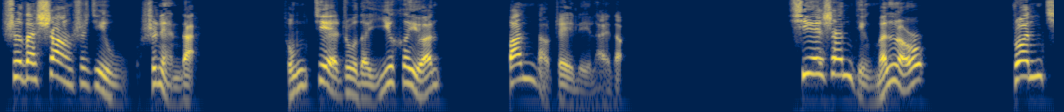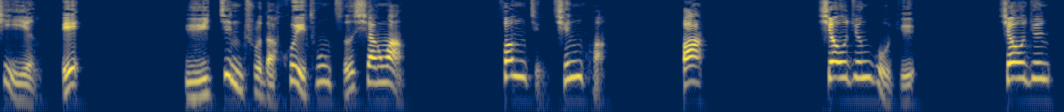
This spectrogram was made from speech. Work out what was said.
是在上世纪五十年代从借住的颐和园搬到这里来的。歇山顶门楼砖砌影壁，与近处的汇通祠相望，风景清旷。八，萧军故居。萧军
